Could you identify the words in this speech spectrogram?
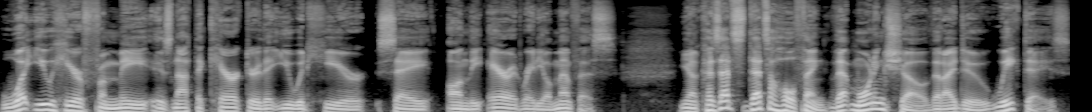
what you hear from me is not the character that you would hear, say, on the air at Radio Memphis. You know, because that's that's a whole thing. That morning show that I do weekdays,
